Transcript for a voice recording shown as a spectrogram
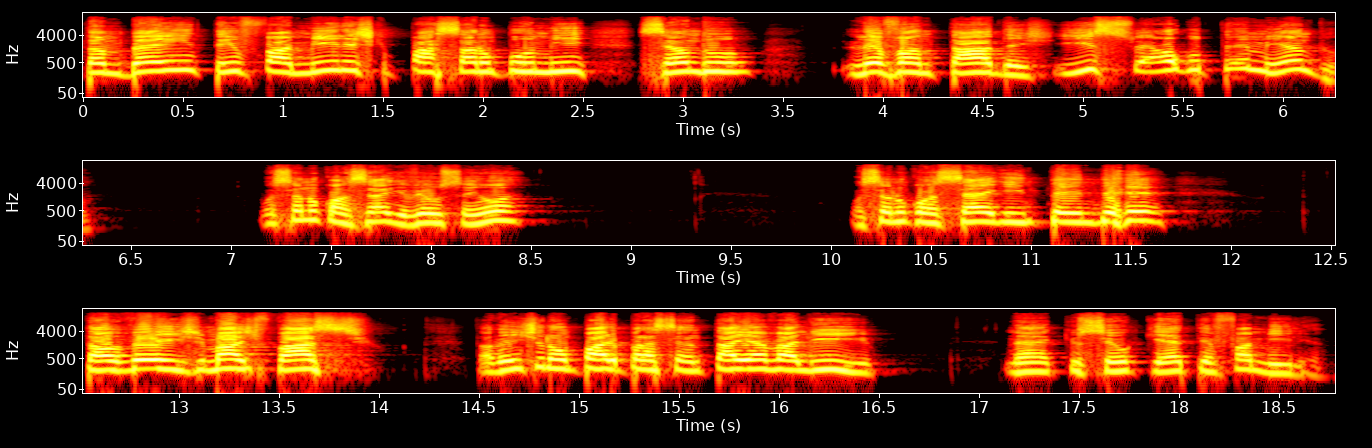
também tem famílias que passaram por mim sendo levantadas. E isso é algo tremendo. Você não consegue ver o Senhor? Você não consegue entender, talvez mais fácil. Talvez a gente não pare para sentar e avalie né, que o Senhor quer ter família.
